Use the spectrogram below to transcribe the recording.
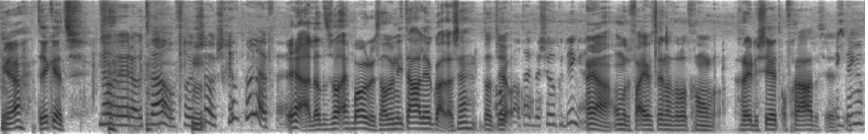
Ja, tickets. 0 euro 12. Zo, scheelt wel even. Ja, dat is wel echt bonus. Dat hadden we in Italië ook wel eens, hè. Dat Ook je, altijd bij zulke dingen. ja, onder de 25 dat het gewoon gereduceerd of gratis is. Ik denk dat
